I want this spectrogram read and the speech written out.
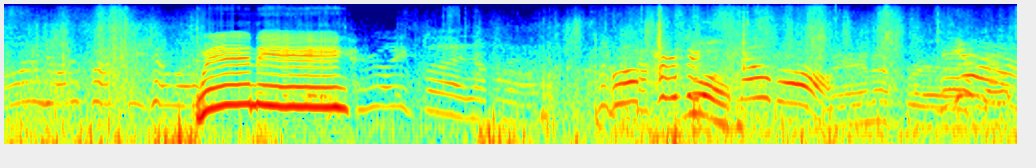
Oh, you want to talk Winnie! It's really fun up there. Oh, perfect snowball. Yeah.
